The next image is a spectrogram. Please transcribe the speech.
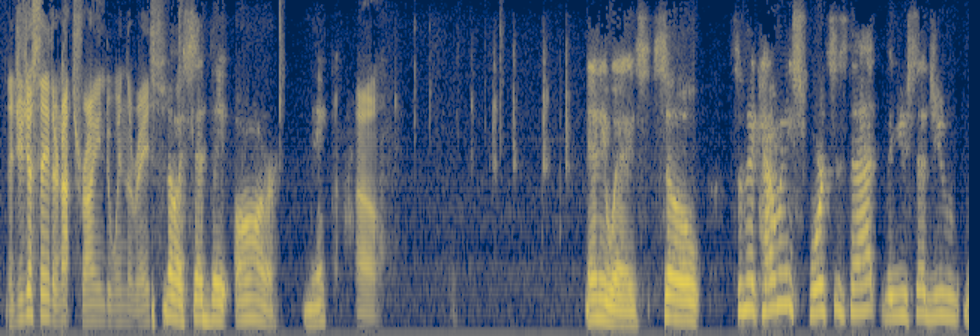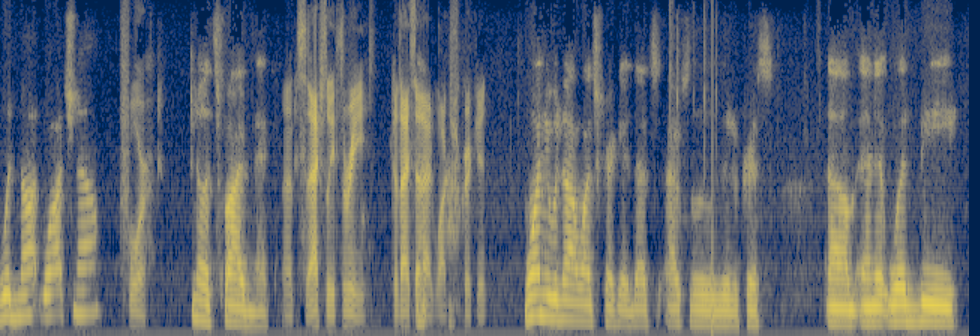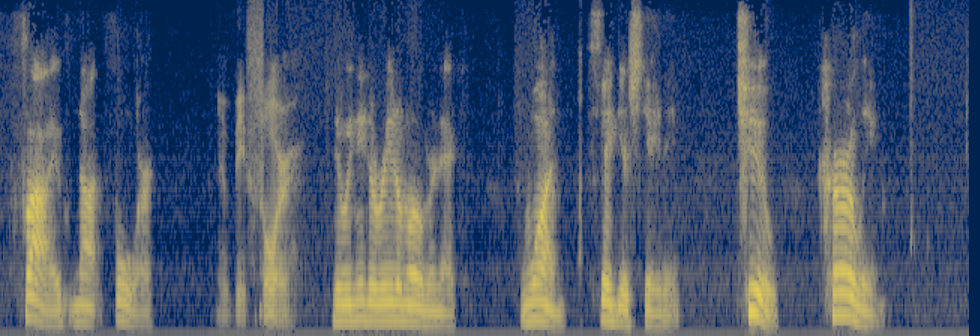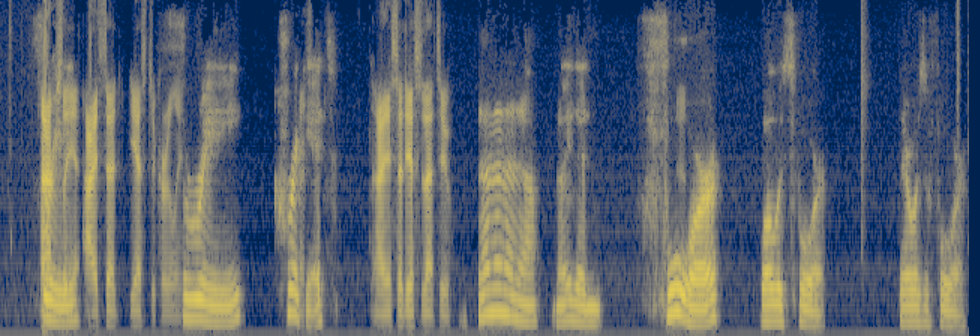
Did you just say they're not trying to win the race? no, I said they are, Nick. Oh, Anyways, so so Nick, how many sports is that that you said you would not watch now? four. No, it's five, Nick. That's actually three because I said I'd watch cricket. One, you would not watch cricket. That's absolutely ludicrous. Um, and it would be five, not four. It would be four. Do we need to read them over, Nick? One, figure skating. Two, curling. Three, Actually, I said yes to curling. three, cricket. I said yes to that too. No, no, no, no. No, you didn't. Four. What was four? There was a four.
